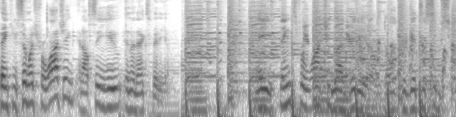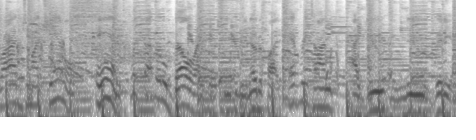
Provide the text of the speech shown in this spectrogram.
Thank you so much for watching and I'll see you in the next video hey thanks for watching my video. Don't forget to subscribe to my channel and click that little bell right there so you can be notified every time I do a new video.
